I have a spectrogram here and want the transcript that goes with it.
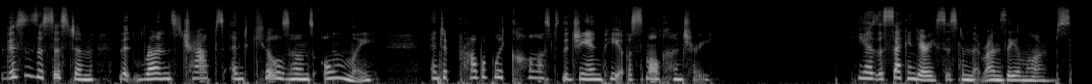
This is a system that runs traps and kill zones only, and it probably cost the GNP of a small country. He has a secondary system that runs the alarms.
